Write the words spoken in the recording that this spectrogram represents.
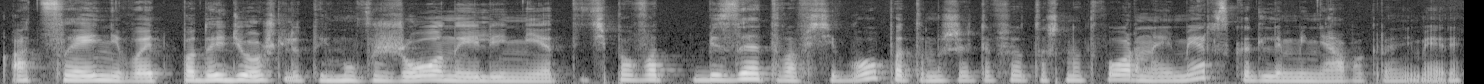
оценивает, подойдешь ли ты ему в жены или нет. И, типа вот без этого всего, потому что это все тошнотворно и мерзко для меня, по крайней мере.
